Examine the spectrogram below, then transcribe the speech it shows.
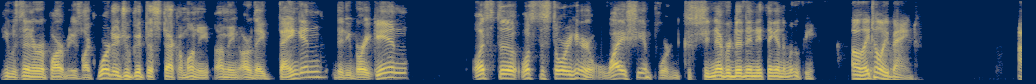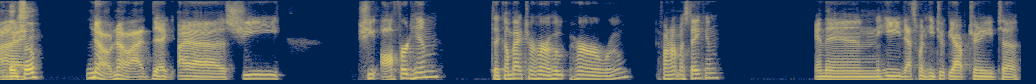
he was in her apartment. He's like where did you get this stack of money? I mean are they banging? Did he break in? What's the what's the story here? Why is she important? Because she never did anything in the movie. Oh they totally banged. I think so? No, no. I, uh, she she offered him to come back to her her room, if I'm not mistaken. And then he that's when he took the opportunity to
